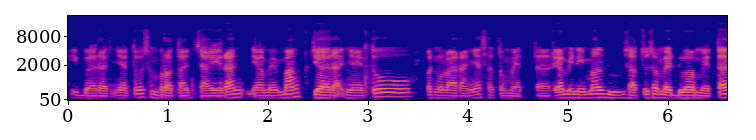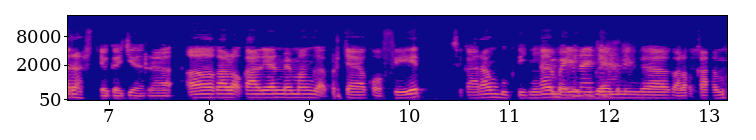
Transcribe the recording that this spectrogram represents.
Ibaratnya tuh semprotan cairan yang memang jaraknya itu penularannya satu meter. Ya minimal satu sampai dua meter harus jaga jarak. Uh, kalau kalian memang nggak percaya covid sekarang buktinya Cobain banyak aja. juga yang meninggal. Kalau kamu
